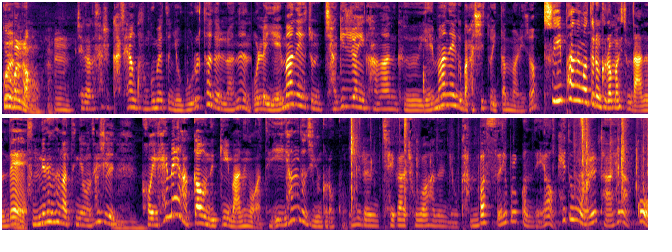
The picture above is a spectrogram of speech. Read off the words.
꿀 발라 먹을게 음, 제가 사실 가장 궁금했던 요 모르타델라는 원래 얘만의 좀 자기 주장이 강한 그 얘만의 그 맛이 또 있단 말이죠. 수입하는 것들은 그런 맛이 좀 나는데 국내 생산 같은 경우는 사실 음. 거의 햄에 가까운 느낌이 많은 것 같아. 이 향도 지금 그렇고. 오늘은 제가 좋아하는 요 감바스 해볼 건데요. 해동을 다 해놨고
